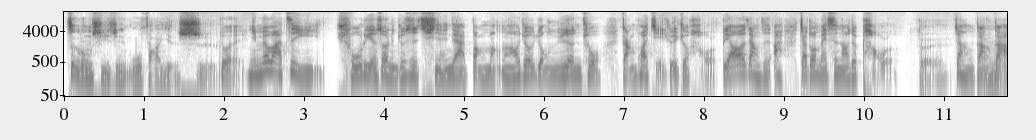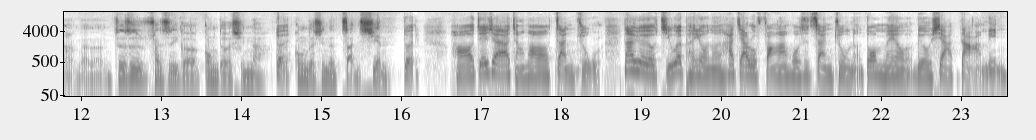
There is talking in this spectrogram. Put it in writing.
这个东西已经无法掩饰了。对，你没有办法自己处理的时候，你就是请人家来帮忙，然后就勇于认错，赶快解决就好了，不要这样子啊，假装没事，然后就跑了。对，这样很尴尬。等等，这是算是一个公德心呐、啊。对，公德心的展现。对，好，接下来要讲到赞助了。那又有几位朋友呢？他加入方案或是赞助呢，都没有留下大名。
